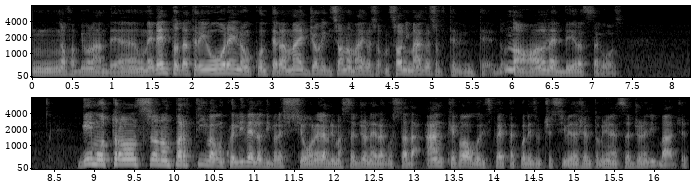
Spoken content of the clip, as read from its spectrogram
Mm, no, Fabio Volante. Eh, un evento da tre ore non conterrà mai giochi di Sony Microsoft, Sony, Microsoft e Nintendo. No, non è vera sta cosa. Game of Thrones non partiva con quel livello di pressione. La prima stagione era costata anche poco rispetto a quelle successive da 100 milioni a stagione di budget.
